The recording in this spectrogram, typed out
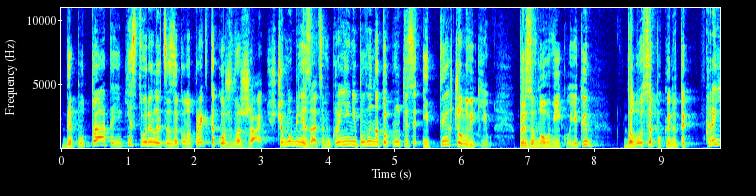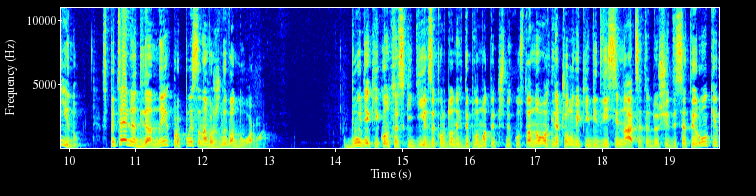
Депутати, які створили цей законопроект, також вважають, що мобілізація в Україні повинна торкнутися і тих чоловіків призовного віку, яким вдалося покинути країну. Спеціально для них прописана важлива норма. Будь-які консульські дії в закордонних дипломатичних установах для чоловіків від 18 до 60 років,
